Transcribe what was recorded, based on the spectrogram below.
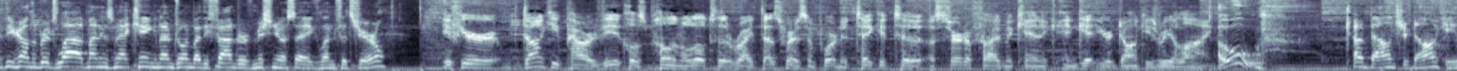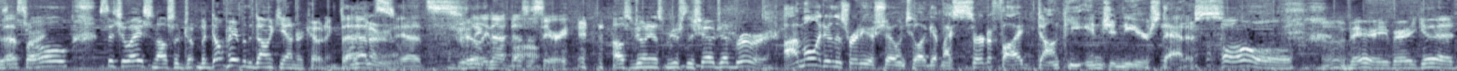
Back with you here on the Bridge Loud. My name is Matt King, and I'm joined by the founder of Mission USA, Glen Fitzgerald. If your donkey powered vehicle is pulling a little to the right, that's where it's important to take it to a certified mechanic and get your donkeys realigned. Oh, Got to balance your donkeys. That's That's, the right. whole situation. Also, but don't pay for the donkey undercoating. no, no, no. Yeah, it's really not necessary. Also joining us, producer of the show, Jed Brewer. I'm only doing this radio show until I get my certified donkey engineer status. Oh, very, very good.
